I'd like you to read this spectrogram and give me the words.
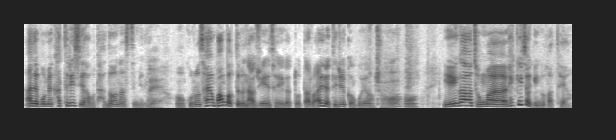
안에 보면 카트리지하고 다 넣어놨습니다. 네. 네. 어, 그런 사용 방법들은 나중에 저희가 또 따로 알려드릴 거고요. 어, 얘가 정말 획기적인 것 같아요.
